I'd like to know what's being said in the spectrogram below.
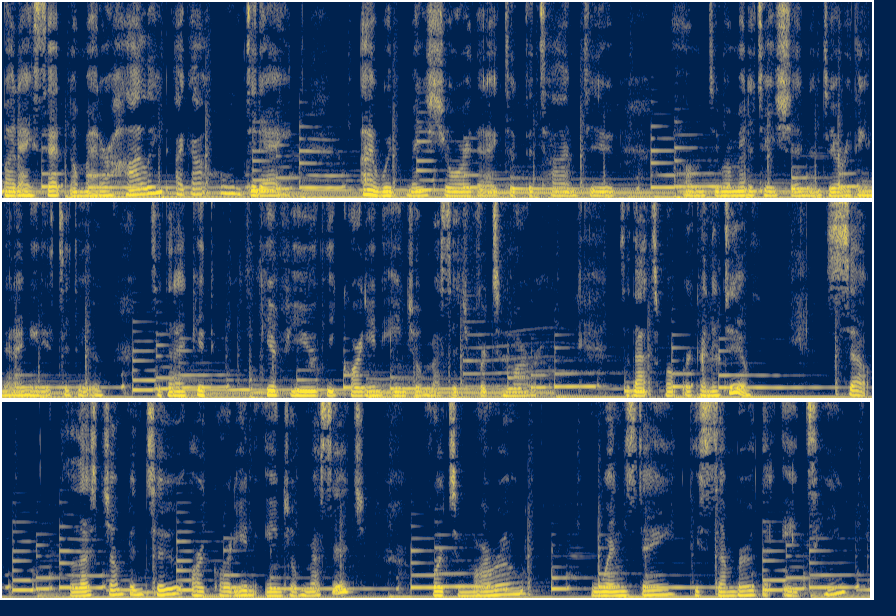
But I said no matter how late I got home today, I would make sure that I took the time to um, do my meditation and do everything that I needed to do so that I could give you the guardian angel message for tomorrow. So that's what we're going to do. So, let's jump into our guardian angel message for tomorrow, Wednesday, December the 18th.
